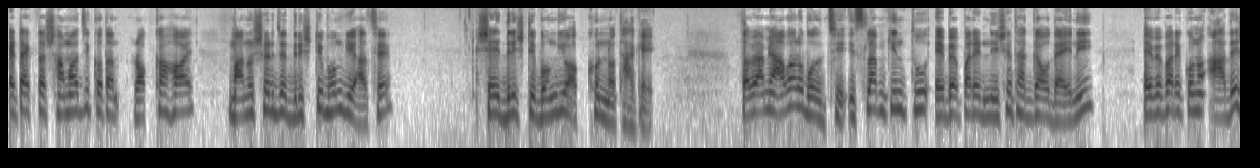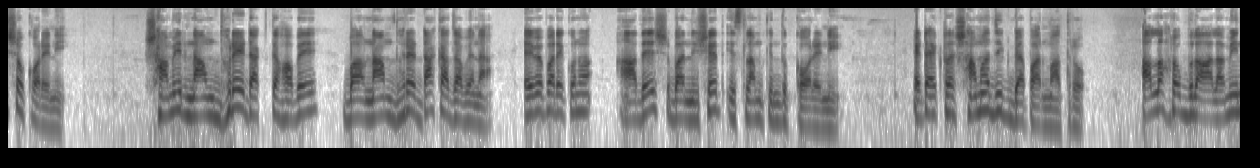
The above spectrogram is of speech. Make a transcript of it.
এটা একটা সামাজিকতা রক্ষা হয়। মানুষের যে দৃষ্টিভঙ্গি আছে, সেই দৃষ্টিভঙ্গি অক্ষুণ্ণ থাকে। তবে আমি আবারও বলছি, ইসলাম কিন্তু এ ব্যাপারে নিষেধাজ্ঞাও দেয়নি, এ ব্যাপারে কোনো আদেশও করেনি। স্বামীর নাম ধরেই ডাকতে হবে বা নাম ধরে ডাকা যাবে না। এ ব্যাপারে কোনো আদেশ বা নিষেধ ইসলাম কিন্তু করেনি। এটা একটা সামাজিক ব্যাপার মাত্র। আল্লাহ রব্বুল্লা আলমিন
